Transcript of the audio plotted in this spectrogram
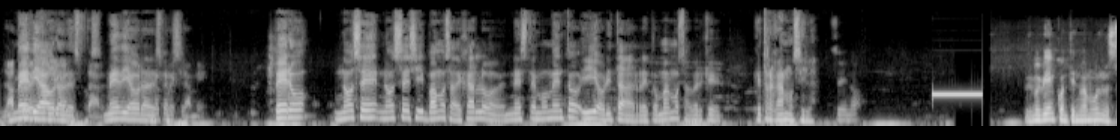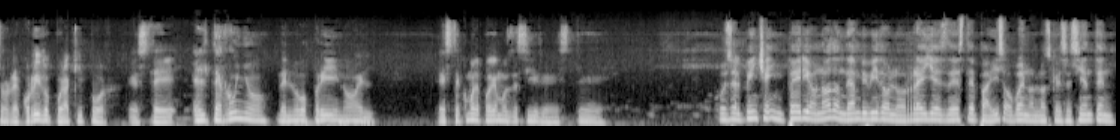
media hora después, media hora después. Pero no sé, no sé si vamos a dejarlo en este momento y ahorita retomamos a ver qué, qué tragamos, Sila. Sí, ¿no? Pues muy bien, continuamos nuestro recorrido por aquí por este el terruño del nuevo PRI, ¿no? El este, ¿cómo le podemos decir? Este Pues el pinche imperio, ¿no? Donde han vivido los reyes de este país, o bueno, los que se sienten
